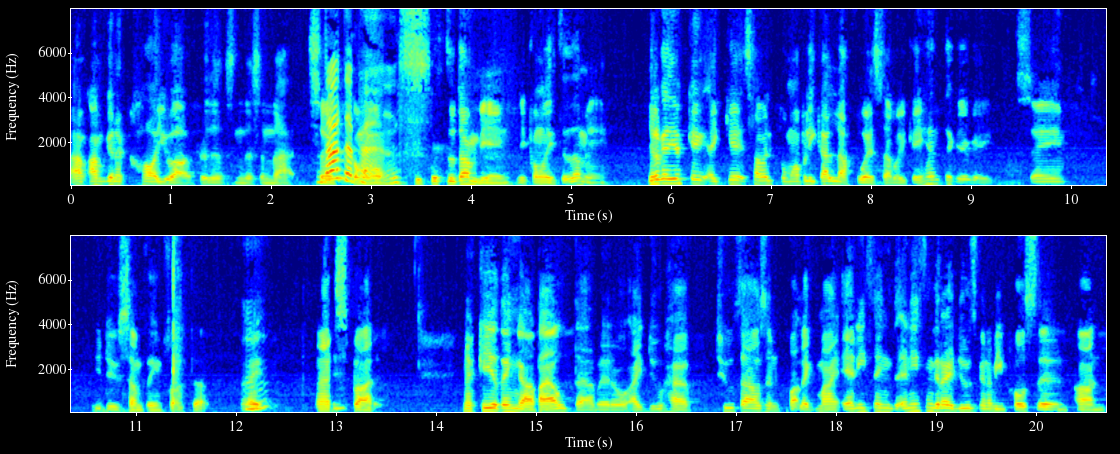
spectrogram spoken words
I'm, I'm gonna call you out for this and this and that. So, That como depends. dices tú también y como dices también. Yo lo que digo es que hay que saber cómo aplicar la fuerza porque hay gente que, ok, say you do something fucked up. Right? Mhm. Nice spotted. No es que yo tenga pauta, pero I do have 2,000, like my, anything, anything that I do is going to be posted on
